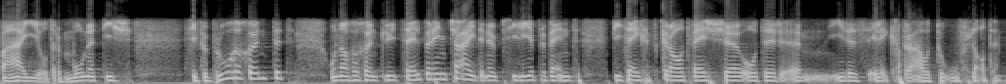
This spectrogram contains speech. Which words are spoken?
zwei oder einen Monat ist, sie verbrauchen könnten. Und nachher können die Leute selber entscheiden, ob sie lieber die 60 Grad waschen oder ähm, ihr Elektroauto aufladen.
